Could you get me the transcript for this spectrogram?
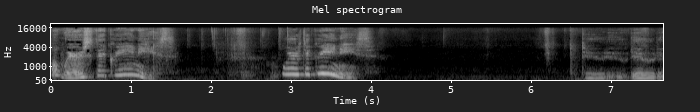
Well, where's the greenies? Where's the greenies? Do do do do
